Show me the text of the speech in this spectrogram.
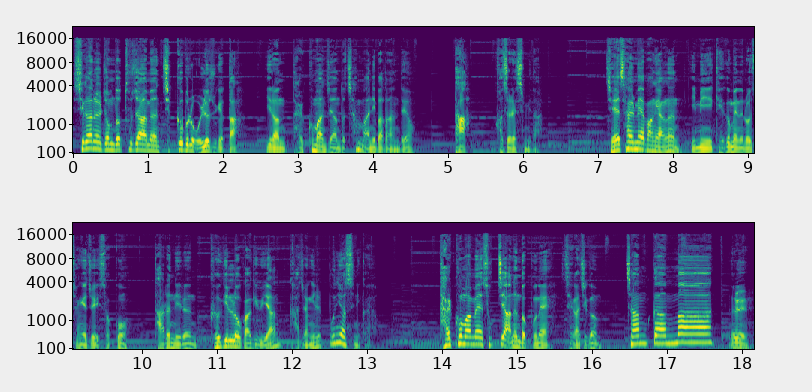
시간을 좀 더 투자하면 직급을 올려주겠다. 이런 달콤한 제안도 참 많이 받았는데요. 다 거절했습니다. 제 삶의 방향은 이미 개그맨으로 정해져 있었고, 다른 일은 그 길로 가기 위한 가정일 뿐이었으니까요. 달콤함에 속지 않은 덕분에 제가 지금 잠깐만을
